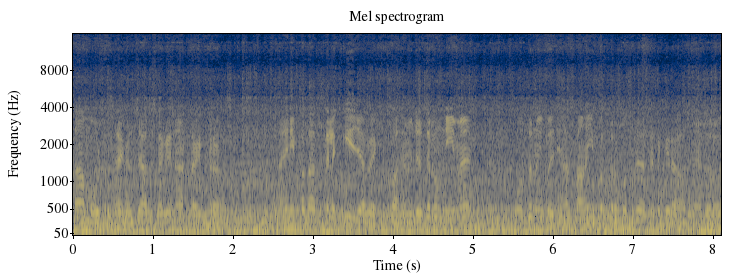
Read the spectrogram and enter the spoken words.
ਨਾ ਮੋਟਰਸਾਈਕਲ ਚੱਲ ਸਕੇ, ਨਾ ਟਰੈਕਟਰ। ਐ ਨਹੀਂ ਪਤਾ ਤਿਲਕੀ ਜਾਵੇ ਇੱਕ ਪਾਸੇ ਨੂੰ, ਜਿੱਧਰ ਨੂੰ ਨੀਮ ਹੈ, ਉਧਰ ਨੂੰ ਹੀ ਭਜਿਆ ਤਾਂ ਹੀ ਪੱਥਰ ਪੁੱਤਰਿਆ ਸਿੱਟ ਕੇ ਰਾਤ ਨੇ ਚਲੋ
